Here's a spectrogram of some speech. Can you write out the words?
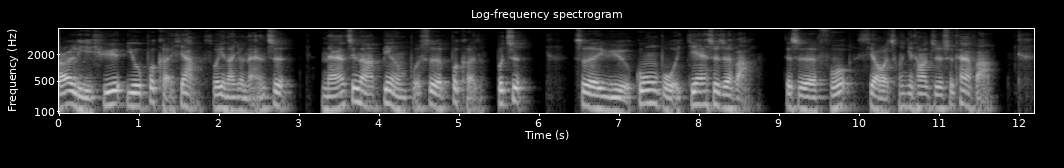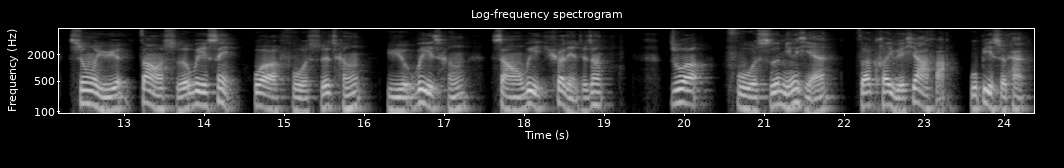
而里虚又不可下，所以呢就难治。难治呢，并不是不可不治，是与攻补兼施之法。这是服小承气汤之试探法，适用于脏实未肾。或腑实成与未成尚未确诊之症，若腑实明显，则可与下法，不必试探。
